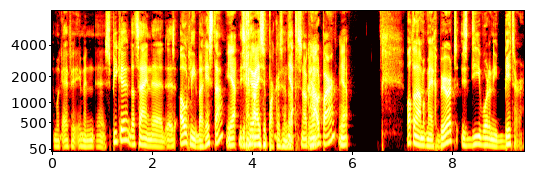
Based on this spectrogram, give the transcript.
Moet ik even in mijn eh spieken. Dat zijn eh, de Oatly Barista. Ja, die grijze pakken zijn Ja, dat. die zijn ook ja. houdbaar. Ja. Wat er namelijk mee gebeurt, is die worden niet bitter.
